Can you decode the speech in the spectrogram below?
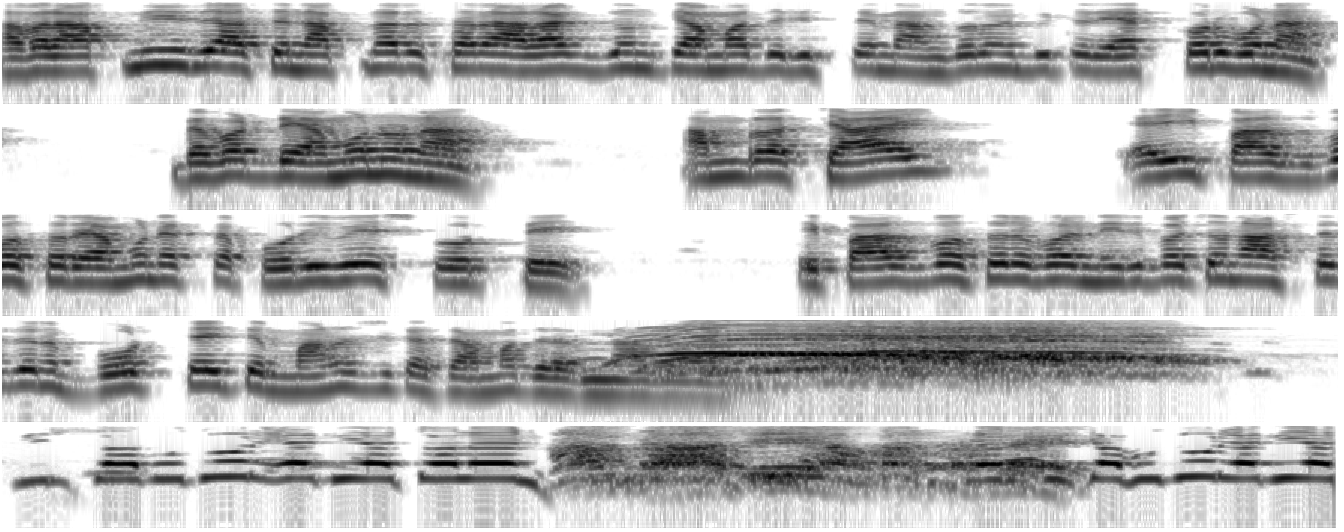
আবার আপনি যে আছেন, আপনার ছাড়া আর একজনকে আমাদের ইসলামী আন্দোলনের ভিতরে অ্যাড করব না। ব্যাপারটা এমনও না। আমরা চাই এই পাঁচ বছর এমন একটা পরিবেশ করতে। এই পাঁচ বছরের পরে নির্বাচন আসতে যেন ভোট চাইতে মানুষের কাছে আমাদের না যায়। হুজুর এগিয়ে চলেন। হুজুর এগিয়ে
